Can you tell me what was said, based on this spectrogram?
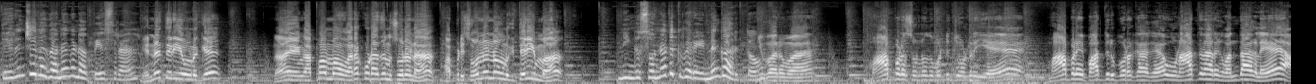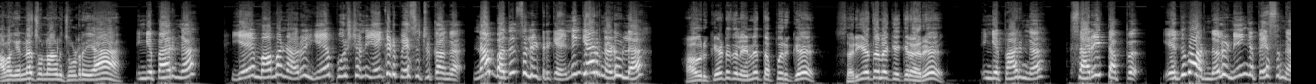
தெரிஞ்சதை தானங்க நான் பேசுறேன். என்ன தெரியும் உனக்கு? நான் எங்க அப்பா அம்மா வரக்கூடாதுன்னு சொன்னனா? அப்படி சொன்னேன்னு உனக்கு தெரியுமா? நீங்க சொன்னதுக்கு வேற என்னங்க அர்த்தம்? பாருமா மாப்பிளை சொன்னது மட்டும் சொல்றியே. மாப்பிளைய பாத்துட்டு போறக்காக உன் ஆத்தனாருக்கு வந்தாங்களே அவங்க என்ன சொன்னாங்கன்னு சொல்றியா? இங்க பாருங்க. ஏன் மாமனாரும் ஏன் புருஷனும் என்கிட்ட பேசிட்டு இருக்காங்க? நான் பதில் சொல்லிட்டு இருக்கேன். நீங்க யாரு நடுவுல? அவர் கேட்டதுல என்ன தப்பு இருக்கு? சரியா தானே கேக்குறாரு? இங்க பாருங்க. சரி தப்பு. எதுவா இருந்தாலும் நீங்க பேசுங்க.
